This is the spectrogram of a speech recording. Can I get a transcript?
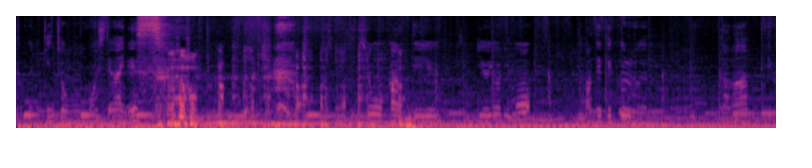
特に緊張もしてないです。本当か。緊張感っていういうよりもあ出てくるんだなっていう。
